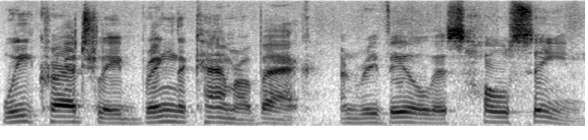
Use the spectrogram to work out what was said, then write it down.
we gradually bring the camera back and reveal this whole scene.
